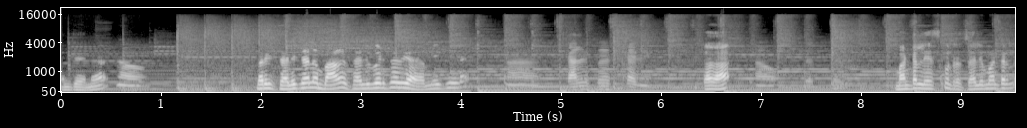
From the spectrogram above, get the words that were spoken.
అంతేనా. మరి చలికాలం బాగా చలి పెడుతుంది కదా మీకు? చలి కదా. మంటలు వేసుకుంటారు? చలి మంటలు.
